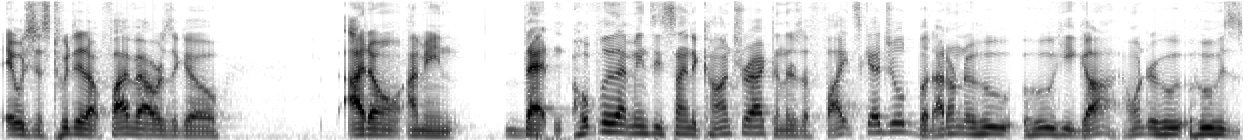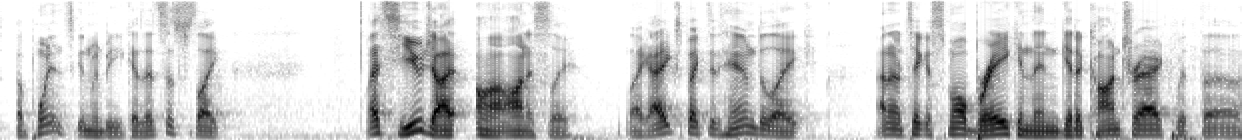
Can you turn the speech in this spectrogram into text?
It was just tweeted out five hours ago. I don't. I mean, that. Hopefully, that means he signed a contract and there's a fight scheduled. But I don't know who who he got. I wonder who who his opponent's going to be because that's just like that's huge. I uh, honestly, like, I expected him to like, I don't know, take a small break and then get a contract with, uh,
